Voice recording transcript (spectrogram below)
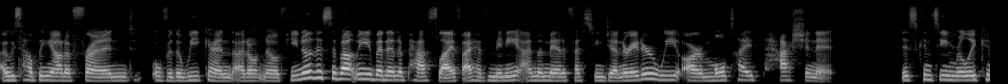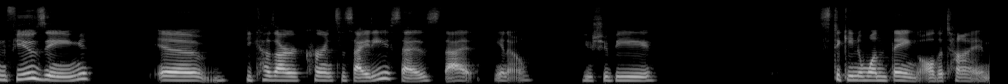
I was helping out a friend over the weekend. I don't know if you know this about me, but in a past life, I have many. I'm a manifesting generator. We are multi passionate. This can seem really confusing uh, because our current society says that, you know, you should be sticking to one thing all the time.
